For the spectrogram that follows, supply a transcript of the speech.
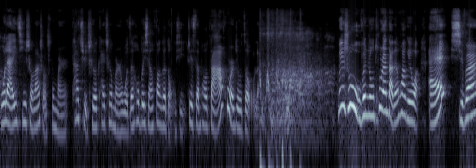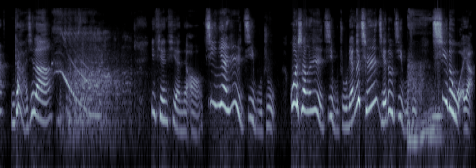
我俩一起手拉手出门，他取车开车门，我在后备箱放个东西，这三炮打火就走了。没出五分钟，突然打电话给我，哎，媳妇儿，你干啥去了？一天天的啊，纪念日记不住，过生日记不住，连个情人节都记不住，气得我呀！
